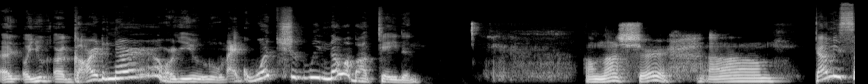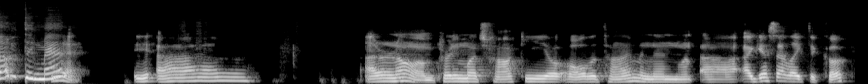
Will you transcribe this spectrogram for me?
uh are you a gardener? Or you like what should we know about Cayden? I'm not sure. Um, tell me something, man. Yeah. Uh, I don't know. I'm pretty much hockey all the time, and then when, uh, I guess I like to cook.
